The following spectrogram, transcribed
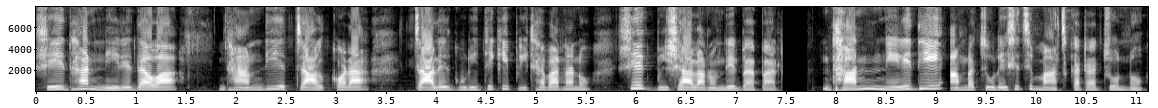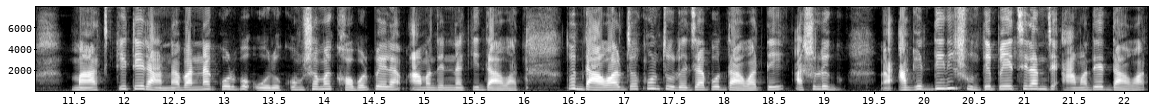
সেই ধান নেড়ে দেওয়া, ধান দিয়ে চাল করা, চালের গুঁড়ি থেকে পিঠা বানানো, সে এক বিশাল আনন্দের ব্যাপার। ধান নেড়ে দিয়ে আমরা চলে এসেছি মাছ কাটার জন্য। মাছ কেটে রান্না বান্না করব, ওরকম সময় খবর পেলাম আমাদের নাকি দাওয়াত। তো দাওয়াত যখন চলে যাব দাওয়াতে, আসলে আগের দিনই শুনতে পেয়েছিলাম যে আমাদের দাওয়াত,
